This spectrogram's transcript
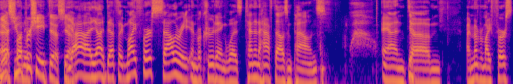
yes, you appreciate this. Yeah. yeah, yeah, definitely. My first salary in recruiting was 10 and a half thousand pounds. Wow. And yeah. um, I remember my first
